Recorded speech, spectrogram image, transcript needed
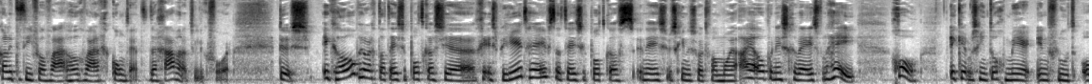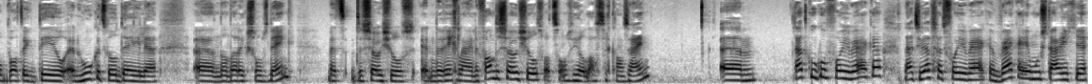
kwalitatief hoogwaardige content. Daar gaan we natuurlijk voor. Dus ik hoop heel erg dat deze podcast je geïnspireerd heeft. Dat deze podcast ineens misschien een soort van mooie eye-open is geweest. Van hey, goh, ik heb misschien toch meer invloed op wat ik deel en hoe ik het wil delen. Uh, dan dat ik soms denk. Met de socials en de richtlijnen van de socials, wat soms heel lastig kan zijn. Um, Laat Google voor je werken. Laat je website voor je werken. Werk aan je moestuintje.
